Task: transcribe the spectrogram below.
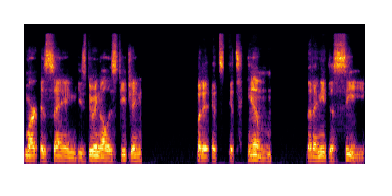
Mark is saying he's doing all his teaching, but it, it's it's him that I need to see,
